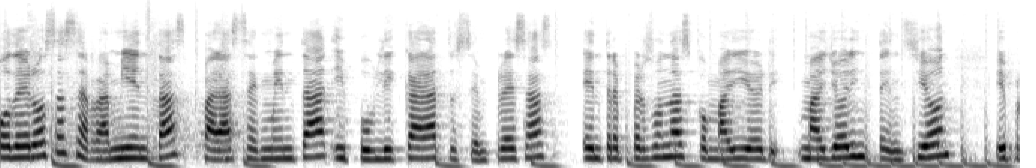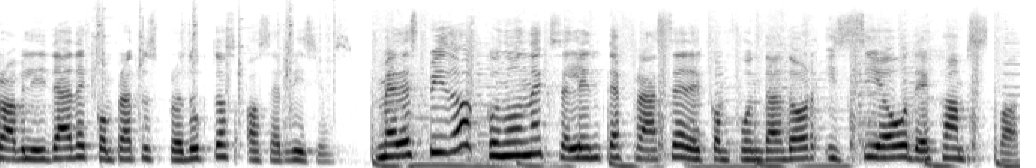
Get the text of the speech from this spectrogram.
poderosas herramientas para segmentar y publicar a tus empresas entre personas con mayor, mayor intención y probabilidad de comprar tus productos o servicios. Me despido con una excelente frase del cofundador y CEO de HubSpot.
